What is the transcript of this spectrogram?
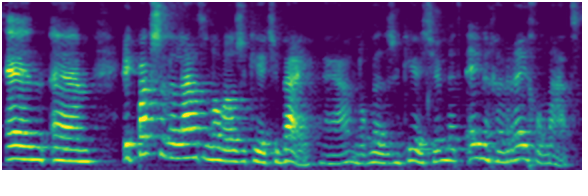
En um, ik pak ze er later nog wel eens een keertje bij. Nou ja, nog wel eens een keertje, met enige regelmaat.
